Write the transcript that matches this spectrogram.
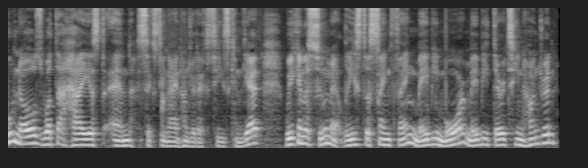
Who knows what the highest end 6900 XTs can get? We can assume at least the same thing, maybe more, maybe 1300.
